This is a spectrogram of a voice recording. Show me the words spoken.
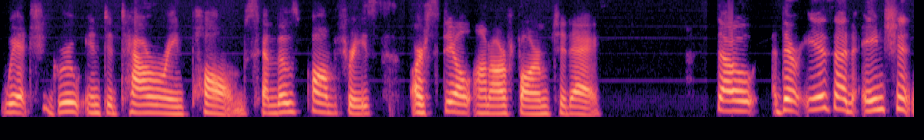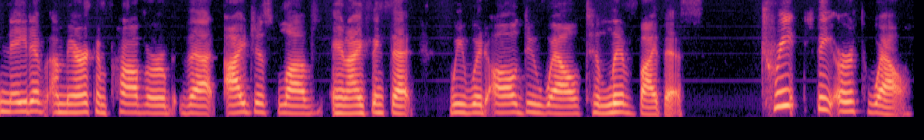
which grew into towering palms. And those palm trees are still on our farm today. So there is an ancient Native American proverb that I just love, and I think that we would all do well to live by this. Treat the earth well.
